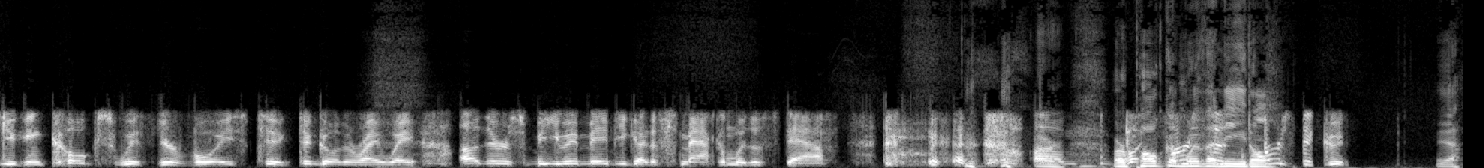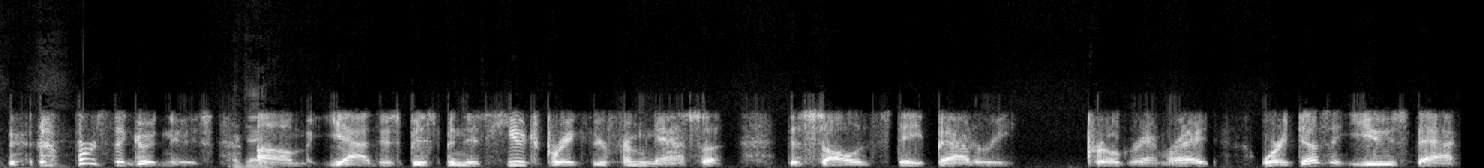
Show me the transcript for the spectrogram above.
you can coax with your voice to to go the right way. Others, maybe maybe you got to smack them with a staff, um, or but poke 'em first with a needle. First, the good. Yeah. First, the good news. Okay. Um, yeah, there's been this huge breakthrough from NASA, the solid state battery program, right? Where it doesn't use that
